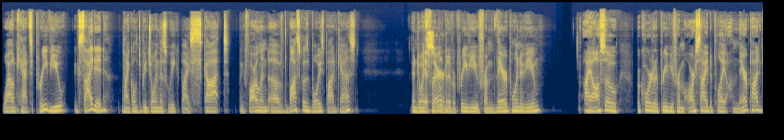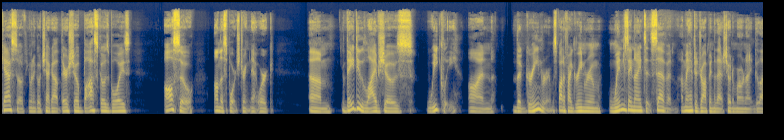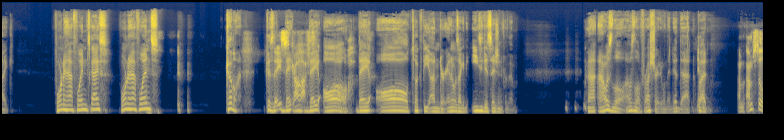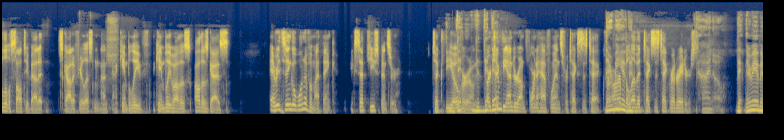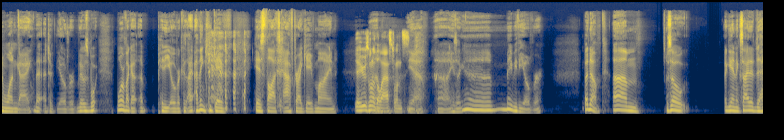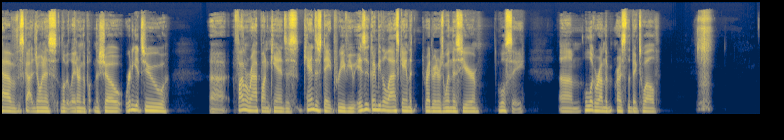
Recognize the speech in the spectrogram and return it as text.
Wildcats preview. Excited, Michael, to be joined this week by Scott McFarland of the Boscoe's Boys podcast. Going to join Yes, us for a little bit of a preview from their point of view. I also recorded a preview from our side to play on their podcast. So if you want to go check out their show, Boscoe's Boys, also on the Sports Drink Network, um, they do live shows weekly on the Green Room, Spotify Green Room, Wednesday nights at seven. I may have to drop into that show tomorrow night and be like, four and a half wins, guys. Four and a half wins. Come on, because They scoffed. They all, Oh. they all took the under, and it was like an easy decision for them. I, I was a little, I was a little frustrated when they did that, Yeah. but I'm I'm still a little salty about it, Scott. If you're listening, I, I can't believe I can't believe all those all those guys. Every single one of them, I think, except you, Spencer, took the They- over on they- or took the under on four and a half wins for Texas Tech for our have been- beloved Texas Tech Red Raiders. I know There- there may have been one guy that took the over, but it was more, more of like a, a pity over because I, I think he gave his thoughts after I gave mine. Yeah, he was one of the Um, last ones. Yeah. Uh, he's like, uh, maybe the over. But no. Um, so again, excited to have Scott join us a little bit later in the, in the show. We're going to get to uh, final wrap on Kansas. Kansas State preview. Is it going to be the last game that Red Raiders win this year? We'll see. Um, we'll look around the rest of the Big 12,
